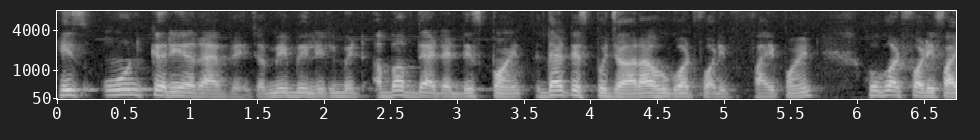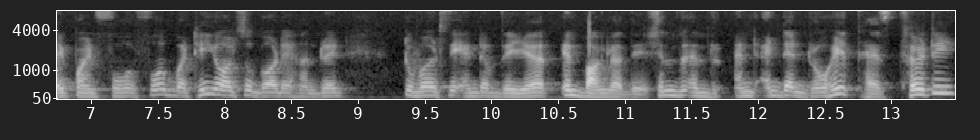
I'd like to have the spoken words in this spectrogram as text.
his own career average or maybe a little bit above that at this point, that is Pujara who got 45 point, who got 45.44, but he also got a 100 towards the end of the year in Bangladesh. And, and, and, then Rohit has 30,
